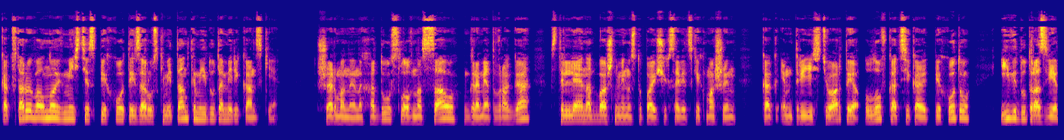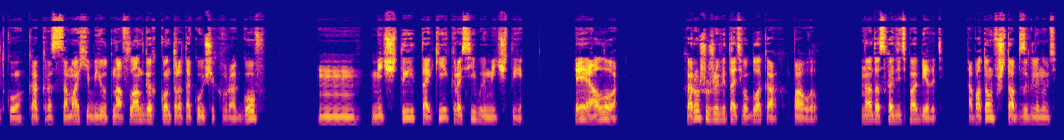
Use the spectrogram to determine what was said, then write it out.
Как второй волной вместе с пехотой за русскими танками идут американские. Шерманы на ходу, словно САУ, громят врага, стреляя над башнями наступающих советских машин, как М3 Стюарты ловко отсекают пехоту и ведут разведку, как росомахи бьют на флангах контратакующих врагов, Ммм, мечты, такие красивые мечты. Э, алло. Хорош уже витать в облаках, Пауэлл. Надо сходить пообедать, а потом в штаб заглянуть.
